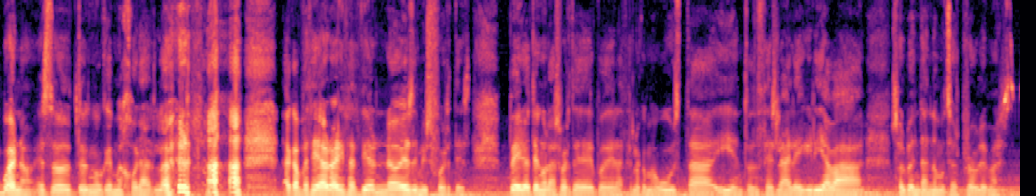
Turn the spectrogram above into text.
Bueno, eso tengo que mejorar, la verdad. La capacidad de organización no es de mis fuertes, pero tengo la suerte de poder hacer lo que me gusta y entonces la alegría va solventando muchos problemas.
